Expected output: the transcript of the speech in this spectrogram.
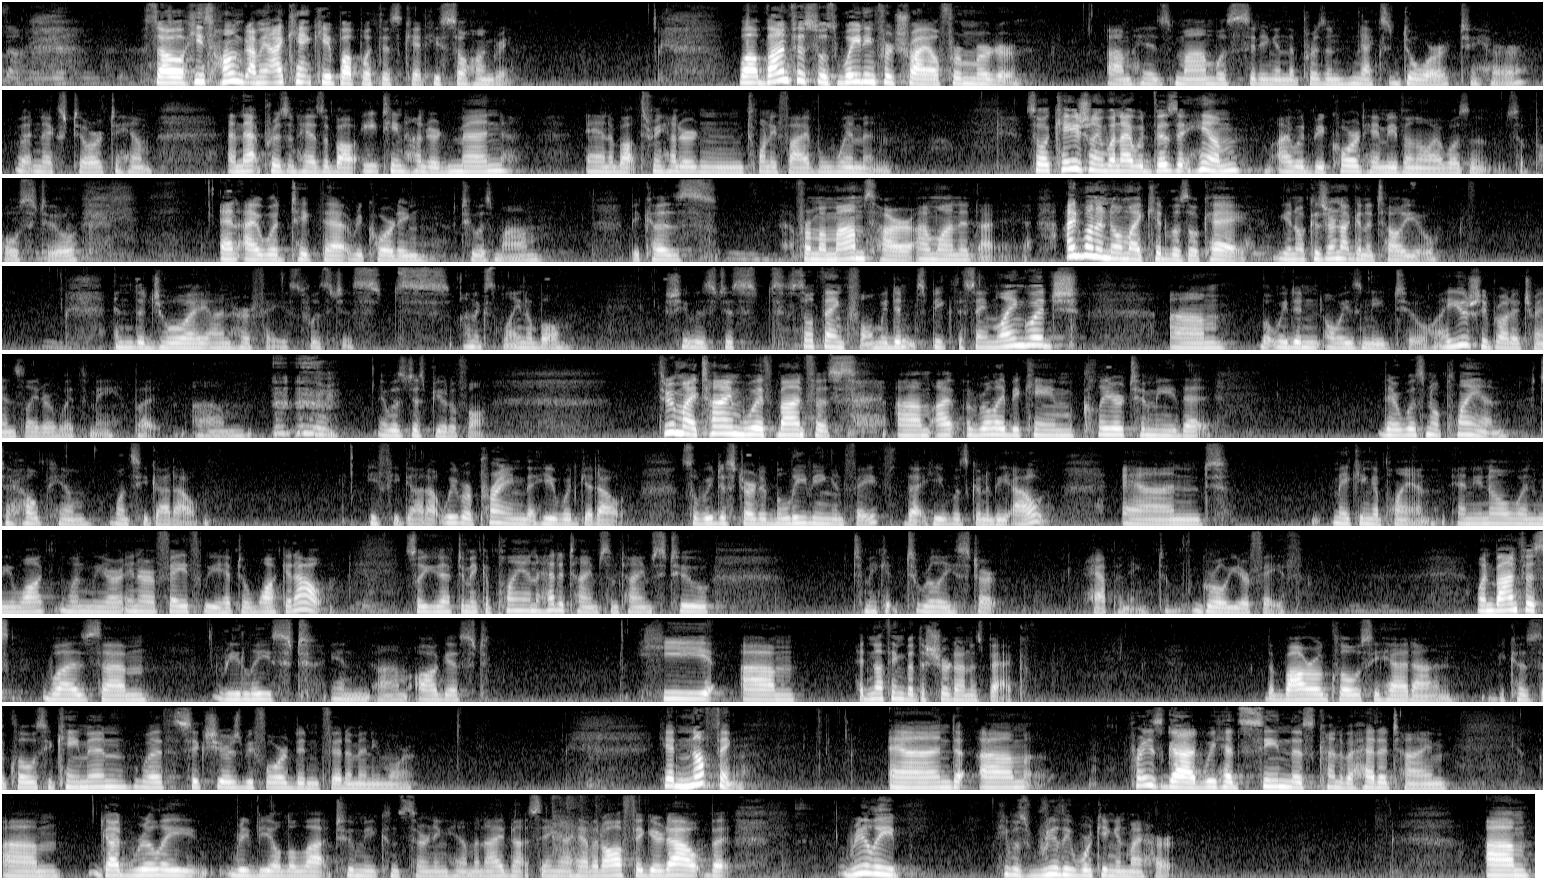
So he's hungry. I mean, I can't keep up with this kid. He's so hungry. Well, Bonfus was waiting for trial for murder. Um, his mom was sitting in the prison next door to her, uh, next door to him, and that prison has about 1,800 men and about 325 women. So occasionally, when I would visit him, I would record him, even though I wasn't supposed to, and I would take that recording to his mom, because from a mom's heart, I wanted, I, I'd want to know my kid was okay, you know, because they're not going to tell you. And the joy on her face was just unexplainable. She was just so thankful. We didn't speak the same language. Um, but we didn't always need to. I usually brought a translator with me, but Um, it was just beautiful. Through my time with Bonfus, um, I, it really became clear to me that there was no plan to help him once he got out. If he got out, we were praying that he would get out. So we just started believing in faith that he was going to be out and making a plan. And you know, when we walk, when we are in our faith, we have to walk it out. So you have to make a plan ahead of time sometimes to to make it to really start happening to grow your faith. When Bonfus was um, released in um, August, he um, had nothing but the shirt on his back, the borrowed clothes he had on, because the clothes he came in with six years before didn't fit him anymore. He had nothing. And um, praise God, we had seen this kind of ahead of time. Um, God really revealed a lot to me concerning him. And I'm not saying I have it all figured out, but really, he was really working in my heart. Um,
